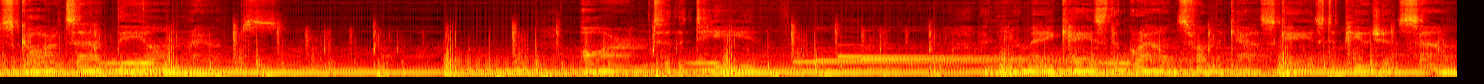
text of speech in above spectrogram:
Scars at the on-ramps. Armed to the teeth. And you may case the grounds from the Cascades to Puget Sound.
